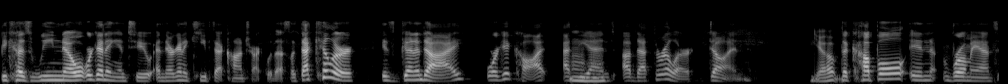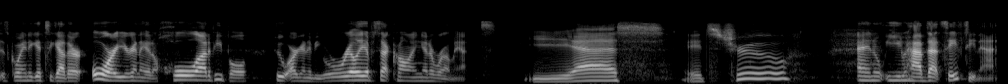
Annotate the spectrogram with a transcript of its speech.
because we know what we're getting into and they're going to keep that contract with us like that killer is going to die or get caught at the Mhm. end of that thriller done Yep. the couple in romance is going to get together or you're going to get a whole lot of people who are going to be really upset calling it a romance Yes, it's true. and you have that safety net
